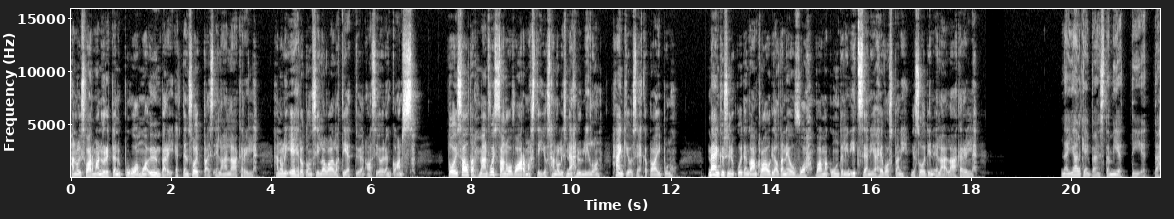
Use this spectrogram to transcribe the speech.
hän olisi varmaan yrittänyt puhua mua ympäri, etten soittaisi eläinlääkärille. Hän oli ehdoton sillä lailla tiettyjen asioiden kanssa. Toisaalta mä en voi sanoa varmasti, jos hän olisi nähnyt Lilon. Hänkin olisi ehkä taipunut. Mä en kysynyt kuitenkaan Claudialta neuvoa, vaan mä kuuntelin itseäni ja hevostani ja soitin eläinlääkärille. Näin jälkeenpäin sitä miettii, että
